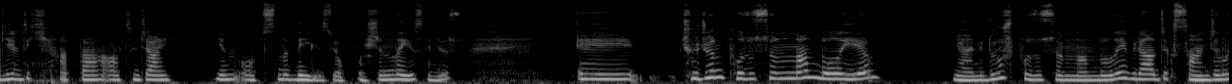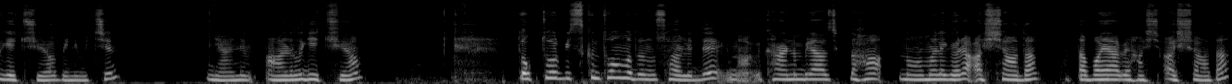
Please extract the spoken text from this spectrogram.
girdik hatta 6. ay yılın ortasında değiliz. Yok başındayız henüz. Ee, çocuğun pozisyonundan dolayı yani duruş pozisyonundan dolayı birazcık sancılı geçiyor benim için. Yani ağrılı geçiyor. Doktor bir sıkıntı olmadığını söyledi. Karnım birazcık daha normale göre aşağıda. Hatta bayağı bir aşağıda.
